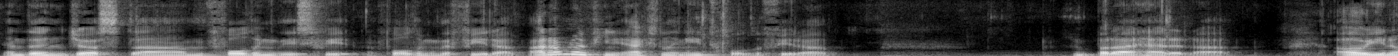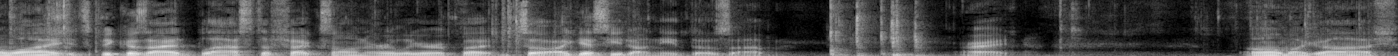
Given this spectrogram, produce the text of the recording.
and then just um, folding these feet, folding the feet up. I don't know if you actually need to fold the feet up, but I had it up. Oh, you know why? It's because I had blast effects on earlier, but so I guess you don't need those up. All right. Oh my gosh.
